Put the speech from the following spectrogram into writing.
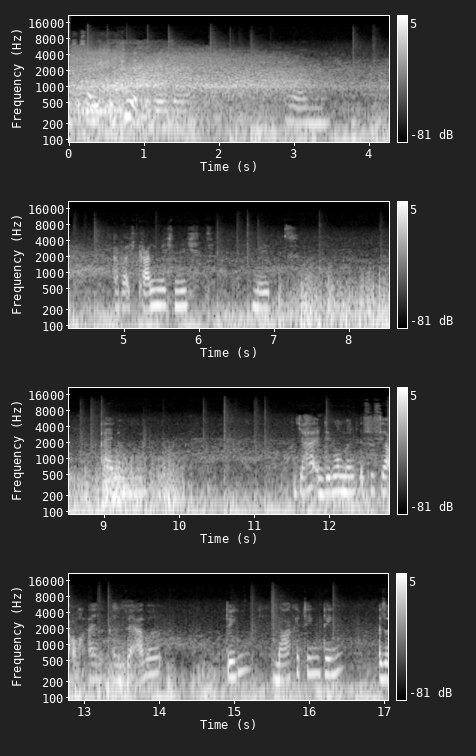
es ist ja nicht kopiert in dem Sinne. Ähm, aber ich kann mich nicht mit einem ja, in dem Moment ist es ja auch ein, ein Werbeding, Marketing-Ding. Also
